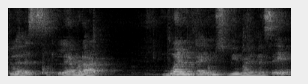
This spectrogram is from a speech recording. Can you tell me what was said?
plus lambda 1 times b minus a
